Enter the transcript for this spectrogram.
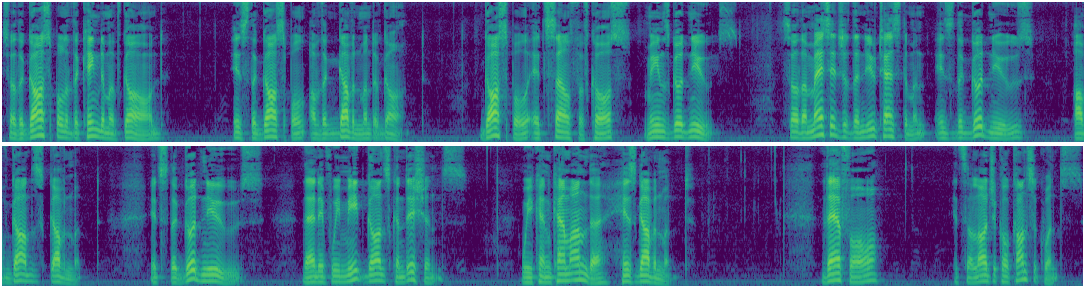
So the gospel of the kingdom of God is the gospel of the government of God. Gospel itself, of course, means good news. So the message of the New Testament is the good news of God's government. It's the good news that if we meet God's conditions, we can come under His government. Therefore, it's a logical consequence.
